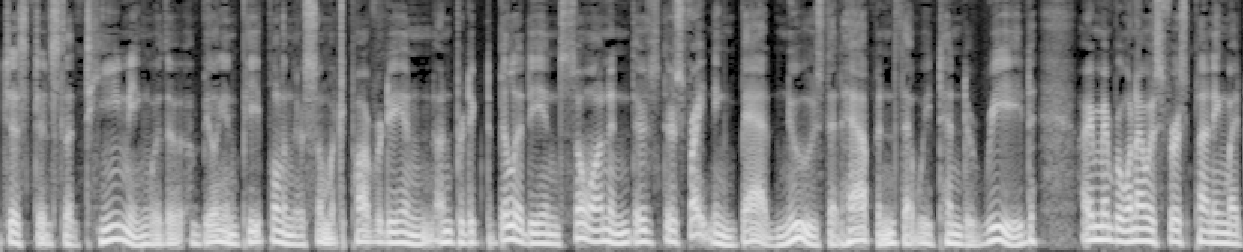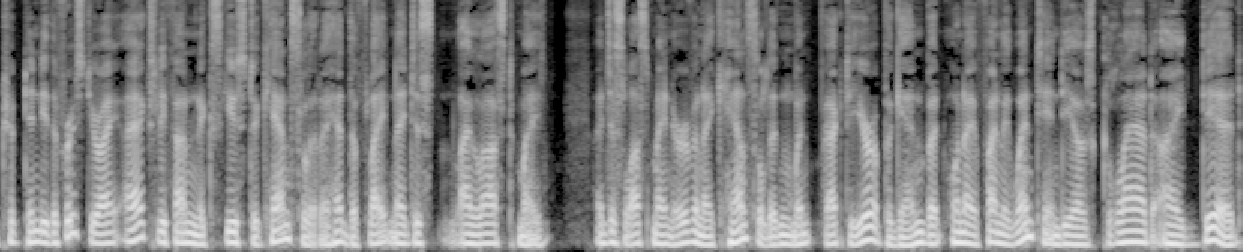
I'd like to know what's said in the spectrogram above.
just it's the teeming with a, a, billion people, and there's so much poverty and unpredictability and so on. And there's there's frightening bad news that happens that we tend to read. I remember when I was first planning my trip to India the first year, I, I actually found an excuse to cancel it. I had the flight, and I just I lost my I just lost my nerve and I canceled it and went back to Europe again. But when I finally went to India, I was glad I did.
